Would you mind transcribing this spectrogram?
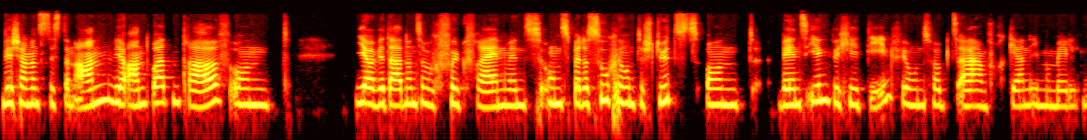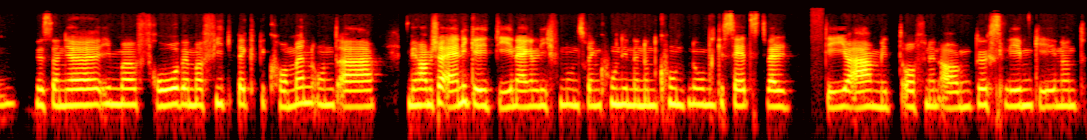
Wir schauen uns das dann an, wir antworten drauf und ja, wir würden uns einfach voll freuen, wenn es uns bei der Suche unterstützt und wenn es irgendwelche Ideen für uns habt, auch einfach gerne immer melden. Wir sind ja immer froh, wenn wir Feedback bekommen und auch, wir haben schon einige Ideen eigentlich von unseren Kundinnen und Kunden umgesetzt, weil die ja auch mit offenen Augen durchs Leben gehen und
